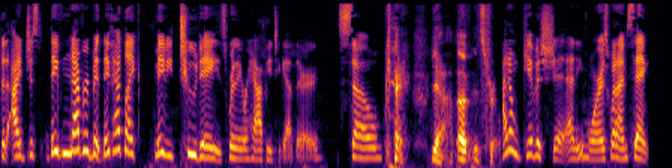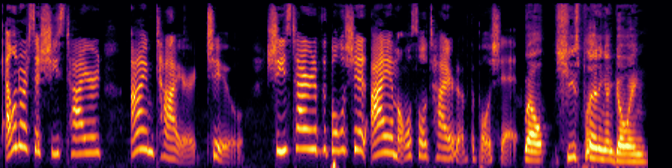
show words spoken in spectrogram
That I just, they've never been, they've had like maybe two days where they were happy together. So okay, yeah, uh, it's true. I don't give a shit anymore, is what I'm saying. Eleanor says she's tired. I'm tired too. She's tired of the bullshit. I am also tired of the bullshit. Well, she's planning on going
